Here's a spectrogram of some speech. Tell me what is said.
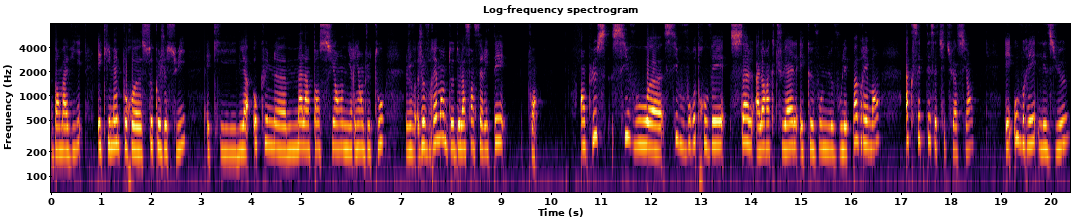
dans ma vie et qui m'aiment pour euh, ce que je suis et qu'il n'y a aucune euh, malintention ni rien du tout. Je, veux vraiment de, de, la sincérité, point. En plus, si vous, euh, si vous vous retrouvez seul à l'heure actuelle et que vous ne le voulez pas vraiment, acceptez cette situation et ouvrez les yeux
